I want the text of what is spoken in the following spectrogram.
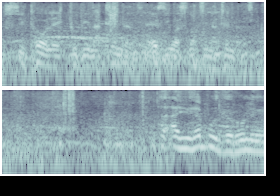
Sithole to be in attendance, as he was not in attendance. Are you happy with the ruling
